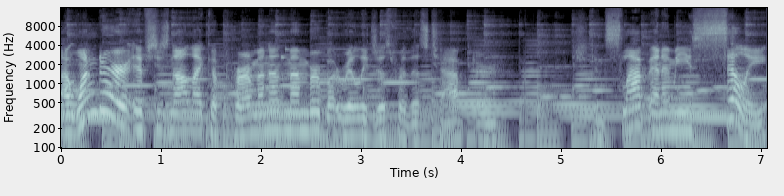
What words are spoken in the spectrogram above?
I wonder if she's not like a permanent member, but really just for this chapter. Can slap enemies silly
